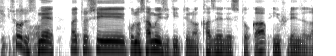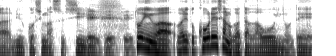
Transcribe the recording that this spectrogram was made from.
時期ですか？そうですね。毎年この寒い時期っていうのは風邪ですとかインフルエンザが流行しますえし、えええ当院は割と高齢者の方が多いので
